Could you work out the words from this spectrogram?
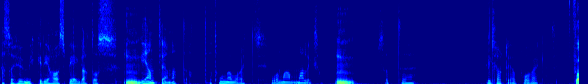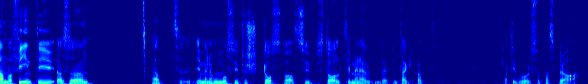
alltså hur mycket det har speglat oss Mm. egentligen. Att, att, att hon har varit vår mamma liksom. Mm. Så att, eh, det är klart det har påverkat. Fan vad fint, det är ju alltså att, jag menar hon måste ju förstås vara superstolt, jag menar med tanke på att, att det går så pass bra,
